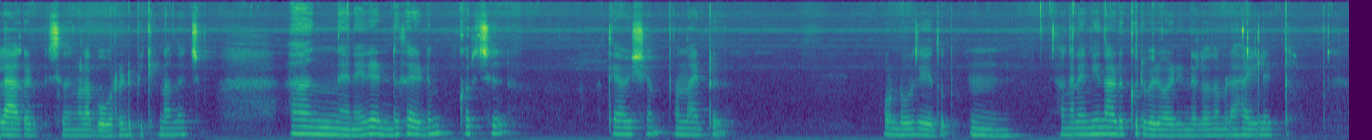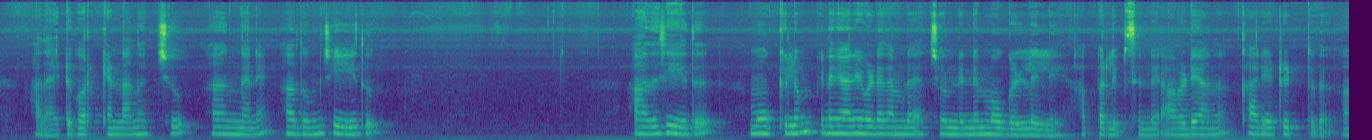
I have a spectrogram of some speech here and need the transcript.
ലാഗ് അടുപ്പിച്ച് നിങ്ങളെ ബോറടിപ്പിക്കണ്ടെന്ന് വെച്ചു. അങ്ങനെ രണ്ട് സൈഡും കുറച്ച് അത്യാവശ്യം നന്നായിട്ട് കൊണ്ടുപോയി ചെയ്തു. അങ്ങനെ ഇനി നടുക്കൊരു പരിപാടി ഉണ്ടല്ലോ നമ്മുടെ ഹൈലൈറ്റർ അതായിട്ട് കുറയ്ക്കണ്ടെന്ന് വെച്ചു. അങ്ങനെ അതും ചെയ്തു. അത് ചെയ്ത് മൂക്കിലും പിന്നെ ഞാനിവിടെ നമ്മുടെ ചുണ്ടിന്റെ മുകളിലില്ലേ അപ്പർ ലിപ്സിന്റെ അവിടെയാണ് കാര്യമായിട്ട് ഇട്ടത്. ആ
